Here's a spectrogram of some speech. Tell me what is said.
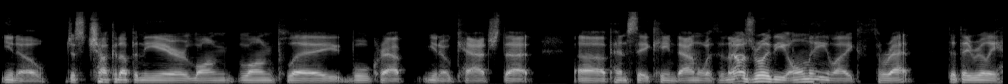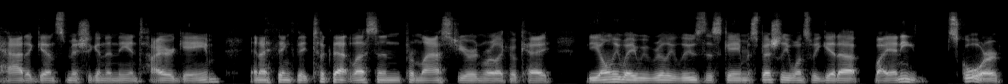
you know just chuck it up in the air, long long play, bull crap, you know catch that uh, Penn State came down with, and that was really the only like threat that they really had against Michigan in the entire game. And I think they took that lesson from last year and were like, okay, the only way we really lose this game, especially once we get up by any score,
